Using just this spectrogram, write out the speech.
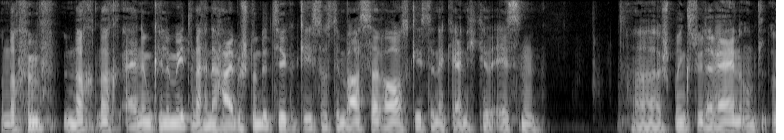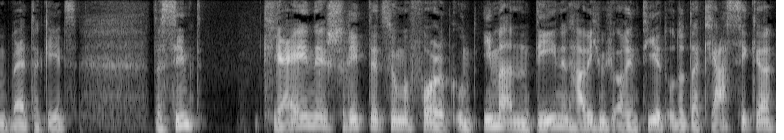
Und nach fünf, nach, nach einem Kilometer, nach einer halben Stunde circa gehst du aus dem Wasser raus, gehst eine Kleinigkeit essen, äh, springst wieder rein und, und weiter geht's. Das sind kleine Schritte zum Erfolg und immer an denen habe ich mich orientiert. Oder der Klassiker,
